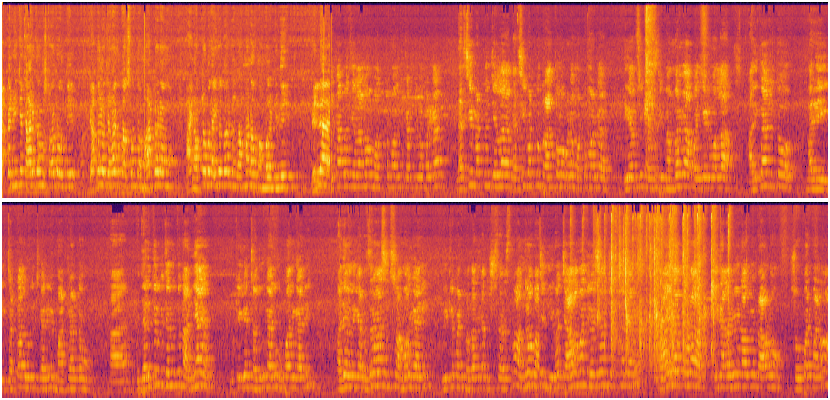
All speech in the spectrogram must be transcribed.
అక్కడి నుంచి కార్యక్రమం స్టార్ట్ అవుద్ది. పెద్దలు చిరాకు పాస్వంతో మాట్లాడాము. ఆయన అక్టోబర్ ఐదో తారీఖున రమ్మన్నారు మమ్మల్ని. అనకాపల్లి జిల్లాలో మొట్టమొదటి కమిటీ మెంబర్గా నర్సీపట్నం జిల్లా నర్సీపట్నం ప్రాంతంలో కూడా మొట్టమొదటి డిఎంసీ కమిటీ మెంబర్గా పనిచేయడం వల్ల అధికారులతో మరి చట్టాల గురించి కానీ మాట్లాడటం దళితులకు జరుగుతున్న అన్యాయం ముఖ్యంగా చదువు కానీ ఉపాధి కానీ అదేవిధంగా రిజర్వేషన్స్ అమలు కానీ వీటిపై ప్రధానంగా దృష్టి సారిస్తున్నాం. అందులో భాగంగా ఈరోజు చాలా మంది వేసామని చెప్తున్నారు కానీ వాయిదా కూడా ఈ నెల ఇరవై నాలుగు రావడం శుభపరిమాణం.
